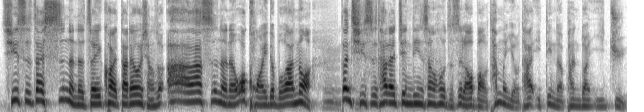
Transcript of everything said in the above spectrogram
其实，在失能的这一块，大家会想说啊，他失能了，我狂一都不安诺。但其实他在鉴定上，或者是劳保，他们有他一定的判断依据。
